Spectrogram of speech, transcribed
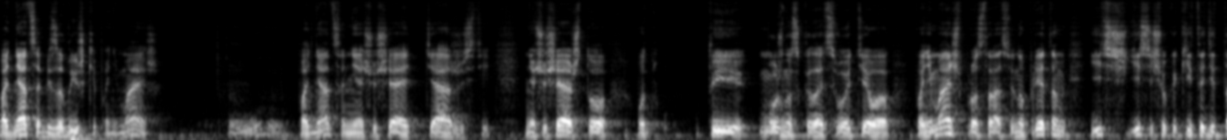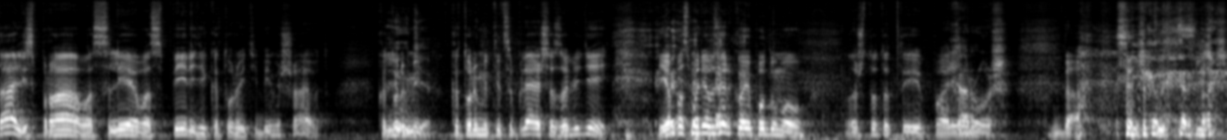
Подняться без одышки, понимаешь? Подняться, не ощущая тяжести, не ощущая, что вот ты, можно сказать, свое тело понимаешь в пространстве, но при этом есть, есть еще какие-то детали справа, слева, спереди, которые тебе мешают. Которыми, Люди. которыми ты цепляешься за людей. Я посмотрел в зеркало и подумал, «Ну, что-то ты, парень. Хорош. Да. Слишком хорош.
